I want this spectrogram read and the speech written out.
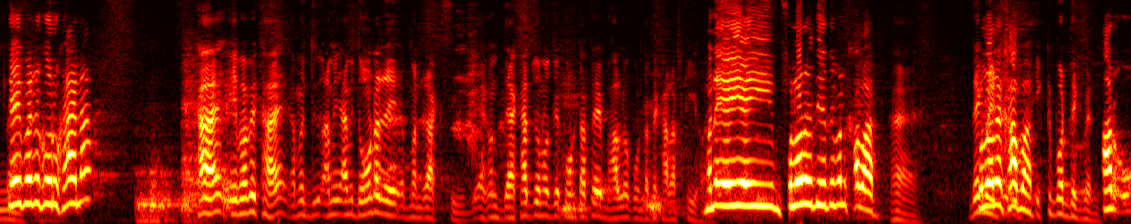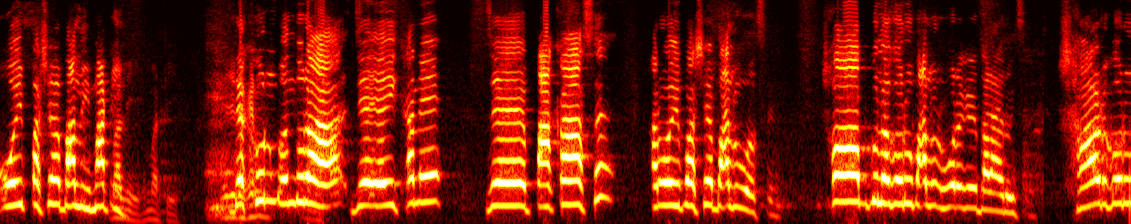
এই পাশে গরু খায় না? খায় এইভাবে খায়। আমি আমি আমি দোনোটা মানে রাখছি। এখন দেখার জন্য যে কোনটাতে ভালো কোনটাতে খারাপ কি হয়। মানে এই এই ফ্লোরে দিয়ে দেবেন খাবার? হ্যাঁ। ফুলরে খাবার। একটু পর দেখবেন। আর ওই পাশে বালি মাটি? বালি মাটি। দেখুন বন্ধুরা যে এইখানে যে পাকা আছে আর ওই পাশে বালু আছে। সবগুলো গরু বালুর উপরে গিয়ে দাঁড়ায় রয়েছে। ষাট গরু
